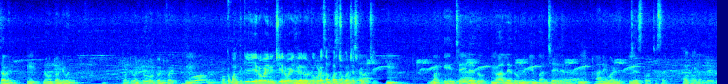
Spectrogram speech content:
Seven. Twenty one twenty one to twenty five ఒక మంత్కి ఇరవై నుంచి ఇరవై ఐదు వేల వరకు కూడా సంపాదించుకోవచ్చు. మాకు ఏం చేయలేదు కాలేదు మేము ఏం పని చేయలేదు మ్మ్. అనేవాళ్ళు చేసుకోవచ్చు సార్. లేదు.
